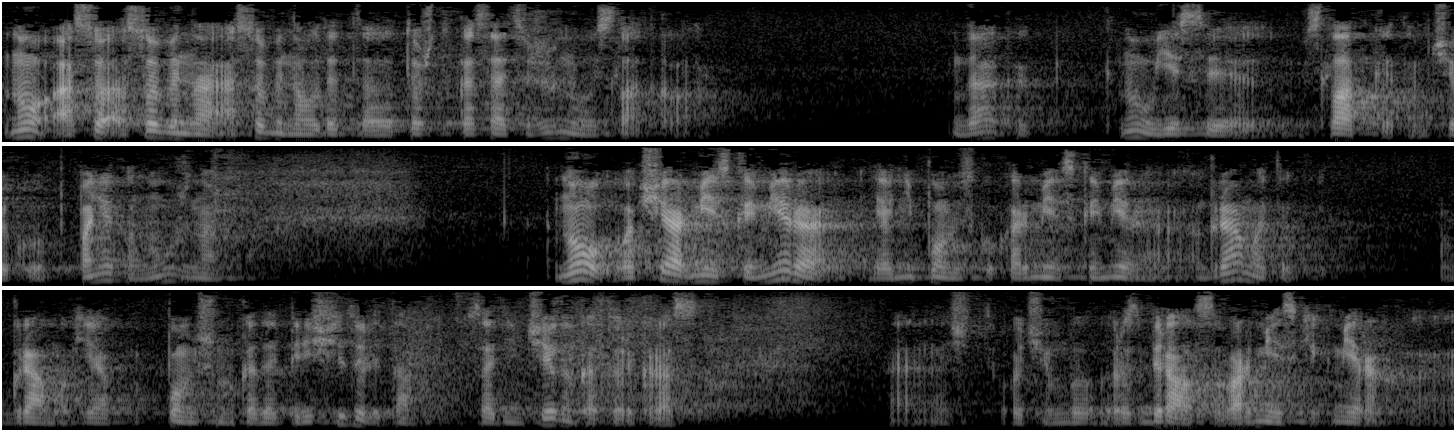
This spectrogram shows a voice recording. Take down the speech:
Ну, осо- особенно, особенно вот это то, что касается жирного и сладкого. Да, как, ну, если сладкое там человеку, понятно, нужно. Но вообще армейская мера, я не помню, сколько армейская мера грамм это в граммах, я помню, что мы когда пересчитывали там с одним человеком, который как раз э, значит, очень был, разбирался в армейских мерах. Э,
